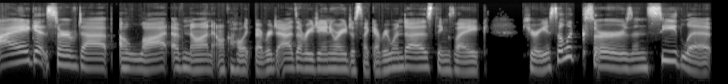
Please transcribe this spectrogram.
I get served up a lot of non alcoholic beverage ads every January, just like everyone does. Things like Curious Elixirs and Seedlip.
